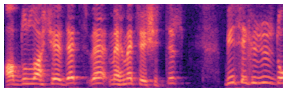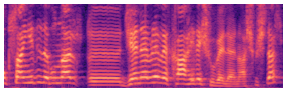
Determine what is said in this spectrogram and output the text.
Abdullah Cevdet ve Mehmet Reşit'tir. 1897'de bunlar e, Cenevre ve Kahire şubelerini açmışlar.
